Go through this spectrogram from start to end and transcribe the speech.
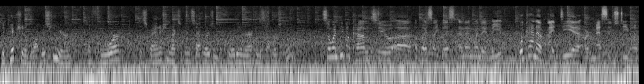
depiction of what was here before the Spanish and Mexican settlers and before the American settlers came. So when people come to uh, a place like this and then when they leave, what kind of idea or message do you hope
